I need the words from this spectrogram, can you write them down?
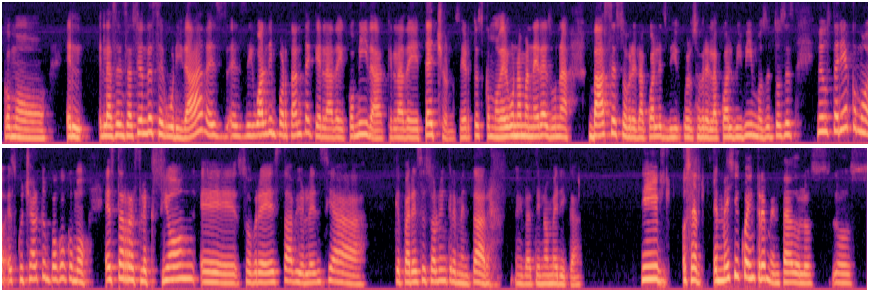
como el, la sensación de seguridad es, igual de importante que la de comida, que la de techo, ¿no es cierto? Es como de alguna manera es una base sobre la cual, sobre la cual vivimos. Entonces, me gustaría como escucharte un poco como esta reflexión eh, sobre esta violencia que parece solo incrementar en Latinoamérica. Sí, o sea, en México ha incrementado los, los,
